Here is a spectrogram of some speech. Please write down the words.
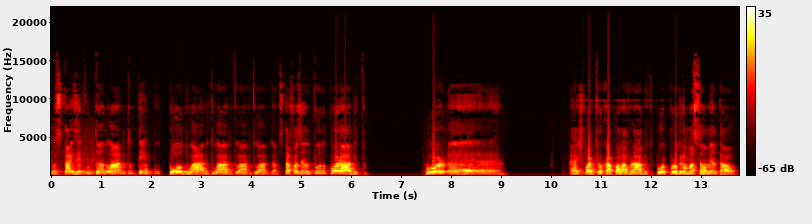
Você está executando o hábito o tempo todo. Hábito, hábito, hábito, hábito. Você está fazendo tudo por hábito. Por. É a gente pode trocar a palavra hábito por programação mental.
